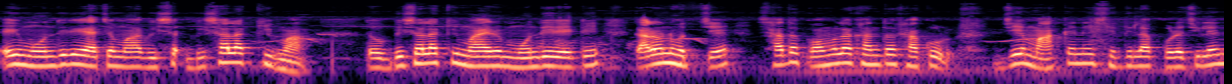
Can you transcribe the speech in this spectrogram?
এই মন্দিরে আছে মা বিশা- বিশালাক্ষী মা। তো বিশালাক্ষী মায়ের মন্দির এটি। কারণ হচ্ছে সাধক কমলাকান্ত ঠাকুর যে মাকে নিয়ে সিদ্ধিলাভ করেছিলেন,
